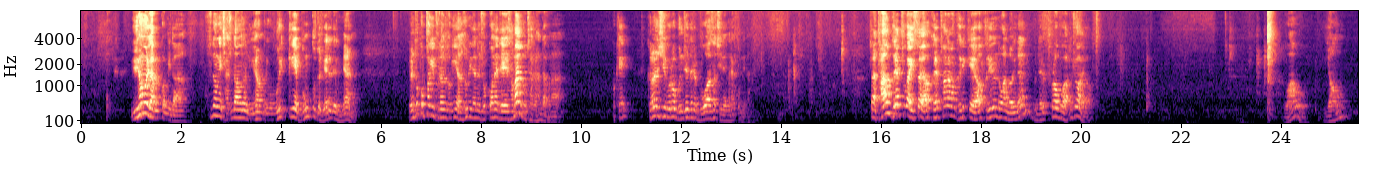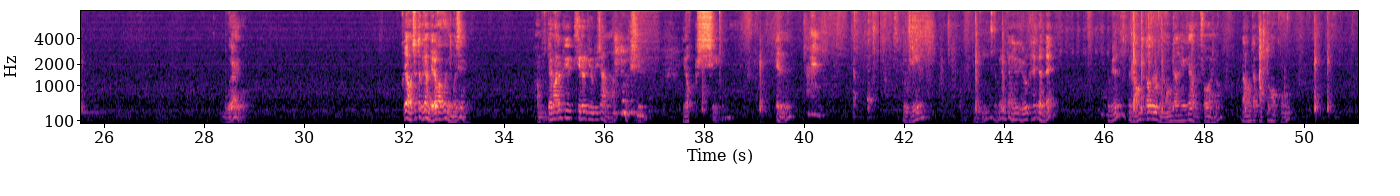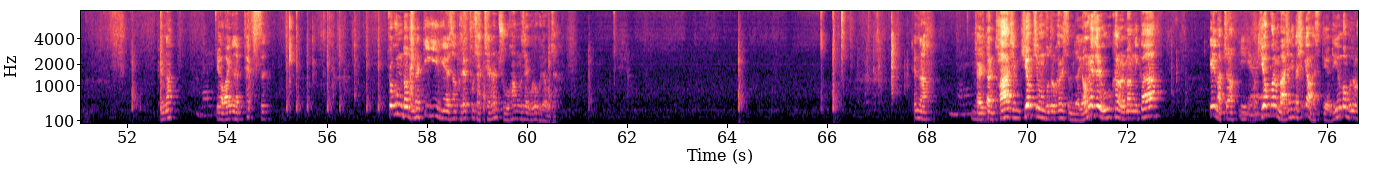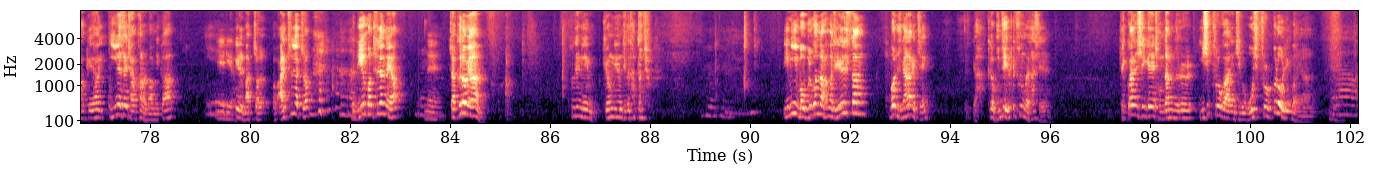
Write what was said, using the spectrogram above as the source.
유형을 잡을 겁니다. 수능에 자주 나오는 유형 그리고 우리끼리의 문구들 예를 들면 연속 곱하기 불연속이 연속이 되는 조건에 대해서만 고찰을 한다거나 오케이? 그런 식으로 문제들을 모아서 진행을 할 겁니다. 자 다음 그래프가 있어요. 그래프 하나만 그릴게요. 그리는 동안 너희는 문제를 풀어보아도 좋아요. 와우 0 뭐야 이거 그냥 어쨌든 그냥 내려가고 있는 거지? 아무도 내 말을 귀, 귀를 기울이지 않아? 역시. 역시. 1 여기. 여기 그냥 이렇게 생겼네? 여기는 나 혼자 떠들고 나 혼자 얘기하고 좋아요. 나 혼자 밥도 먹고. 됐나? 네. 얘가 y는 fx 조금 더 눈에 띄기 위해서 그래프 자체는 주황색으로 그려보자. 됐나? 네. 자 일단 다 지금 기억 지문 보도록 하겠습니다. 0에서의 우극한 얼마입니까? 1 맞죠? 1이요. 기억권은 맞으니까 신경 안 쓸게요. 니은번 보도록 할게요. 2에서의 자극한 얼마입니까? 1이요. 1 맞죠? 어, 아니 틀렸죠? 니은번 틀렸네요. 네. 자 그러면 선생님 기억 니은 디귿 합답표 이미 뭐 물 건너간 거지 1, 3번 중에 하나겠지 야 그러니까 문제 이렇게 푸는 거야 사실 객관식의 정답률을 20%가 아닌 지금 50%로 끌어올린 거 아니야 야.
